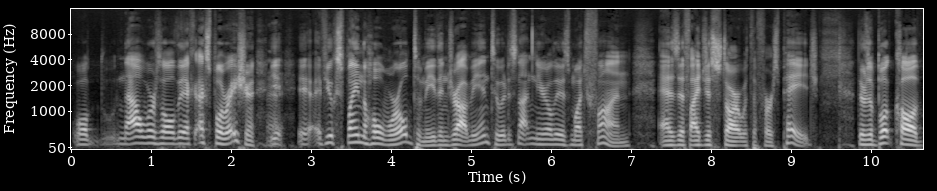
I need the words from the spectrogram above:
Well, now where's all the ex- exploration? You- if you explain the whole world to me, then drop me into it. It's not nearly as much fun as if I just start with the first page. There's a book called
